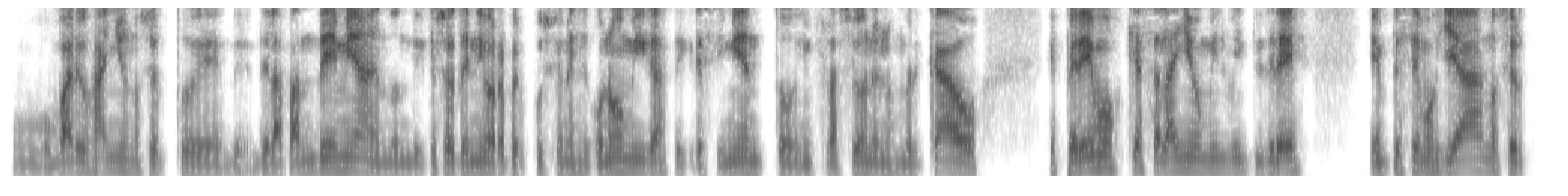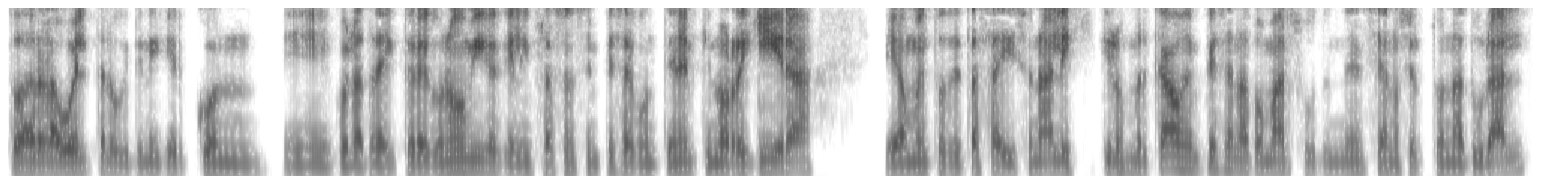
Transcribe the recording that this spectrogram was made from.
o varios años, ¿no es cierto?, de, la pandemia, en donde eso ha tenido repercusiones económicas, de crecimiento, inflación en los mercados. Esperemos que hasta el año 2023 empecemos ya, ¿no es cierto?, a dar la vuelta lo que tiene que ver con, eh, con la trayectoria económica, que la inflación se empiece a contener, que no requiera eh, aumentos de tasas adicionales que los mercados empiecen a tomar su tendencia, ¿no es cierto?, natural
